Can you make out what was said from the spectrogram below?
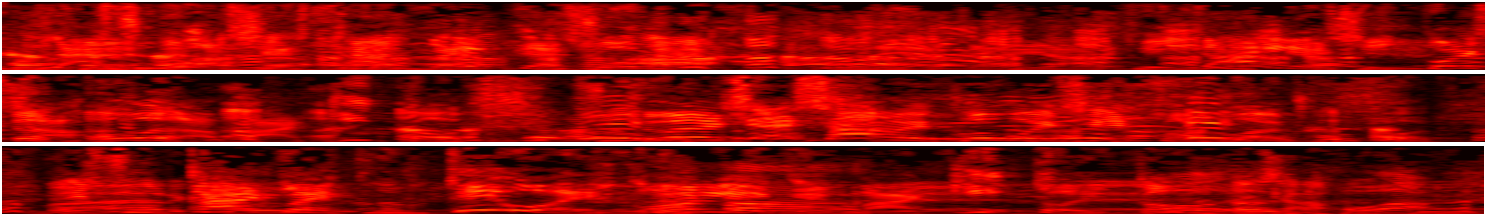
Las uvas están verdes, son las finales y toda esa joda, Marquito. Su merced sabe cómo es esto, ¿no? El fútbol. Es un caldo de cultivo de goles de Marquito y toda esa joda.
